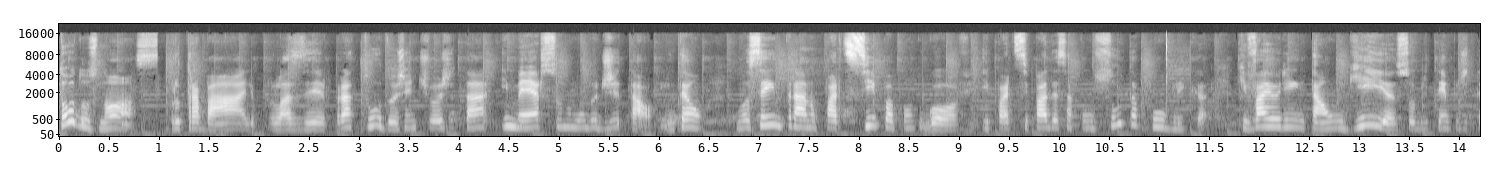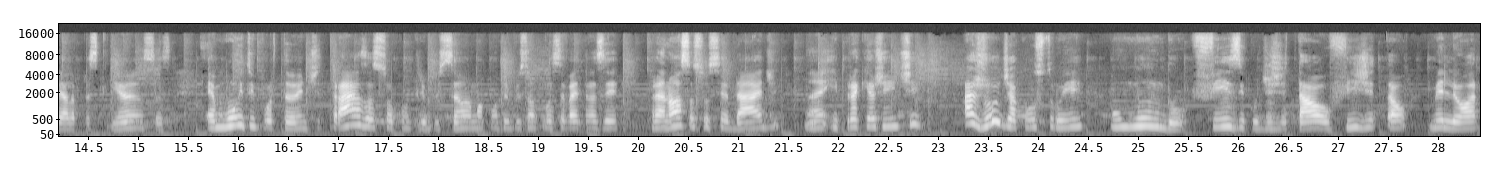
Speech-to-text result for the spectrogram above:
Todos nós, para o trabalho, para o lazer, para tudo, a gente hoje está imerso no mundo digital. Então, você entrar no participa.gov e participar dessa consulta pública que vai orientar um guia sobre tempo de tela para as crianças é muito importante, traz a sua contribuição, é uma contribuição que você vai trazer para a nossa sociedade né, e para que a gente ajude a construir um mundo físico, digital, digital melhor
